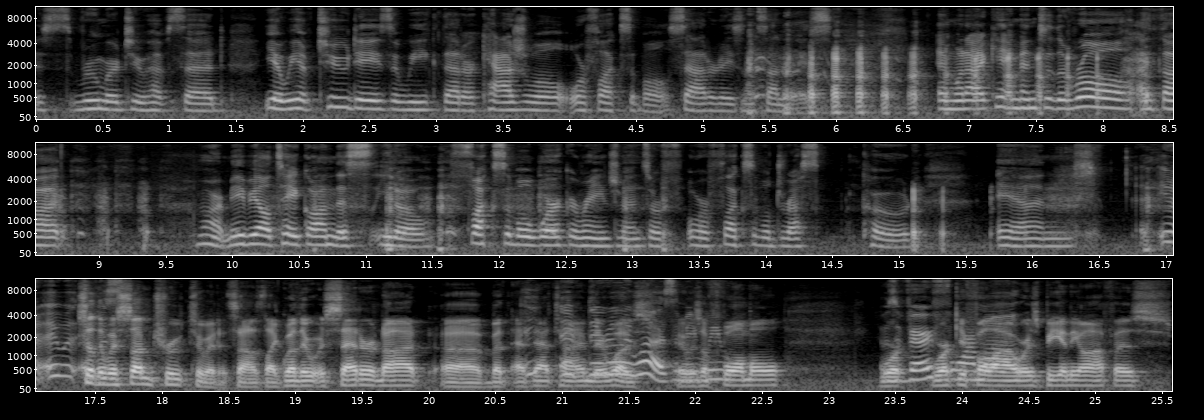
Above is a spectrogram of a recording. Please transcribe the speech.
is rumored to have said, yeah, we have two days a week that are casual or flexible, Saturdays and Sundays. and when I came into the role, I thought, all right, maybe I'll take on this, you know, flexible work arrangements or or flexible dress code, and you know, it was. So it there was some truth to it. It sounds like whether it was said or not, uh, but at It- that it- time there there really was. was. It was a we- formal It was work, very work your full hours, be in the office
